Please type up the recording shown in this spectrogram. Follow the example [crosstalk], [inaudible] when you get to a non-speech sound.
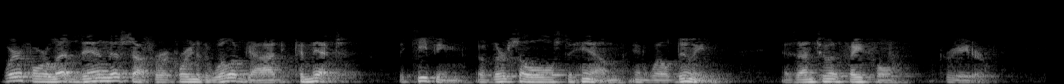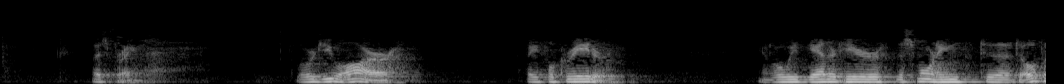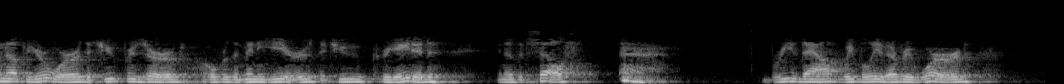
Wherefore let them that suffer according to the will of God commit the keeping of their souls to Him in well doing, as unto a faithful Creator. Let's pray. Lord, you are a faithful Creator. And Lord, we've gathered here this morning to, to open up your word that you've preserved over the many years that you created in of itself, [clears throat] breathed out, we believe, every word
